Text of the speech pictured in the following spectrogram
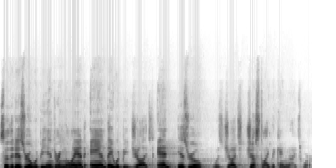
so that Israel would be entering the land and they would be judged. And Israel was judged just like the Canaanites were.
